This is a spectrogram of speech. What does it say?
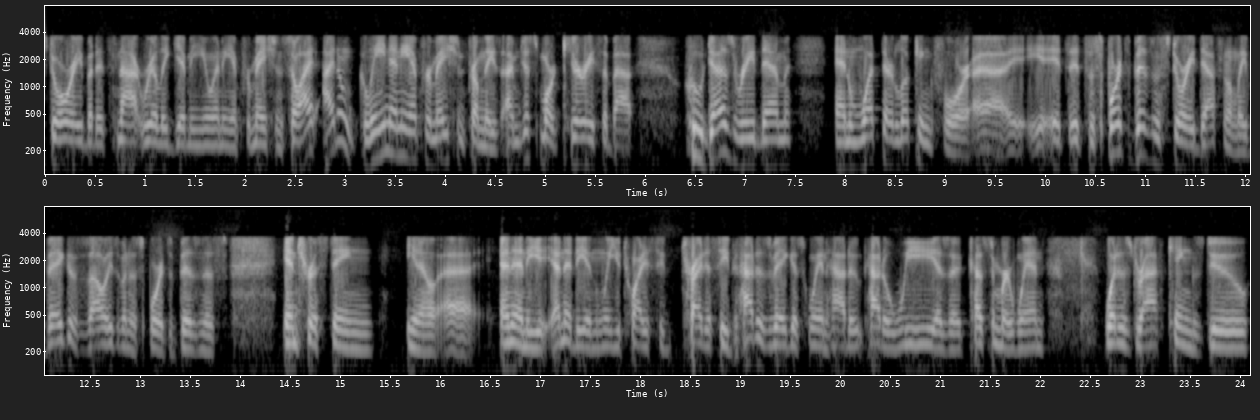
story but it's not really giving you any information. So i i don't glean any information from these. I'm just more curious about who does read them and what they're looking for. Uh, it's it's a sports business story, definitely. Vegas has always been a sports business, interesting, you know, uh, entity. Entity, and when you try to see try to see how does Vegas win, how do how do we as a customer win, what does DraftKings do?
